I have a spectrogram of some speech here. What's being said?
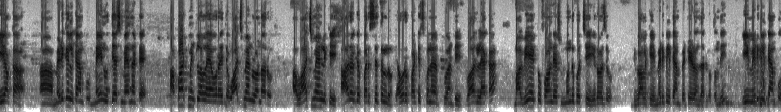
ఈ యొక్క మెడికల్ క్యాంపు మెయిన్ ఉద్దేశం ఏంటంటే అపార్ట్మెంట్లలో ఎవరైతే వాచ్మెన్లు ఉన్నారో ఆ వాచ్మెన్లకి ఆరోగ్య పరిస్థితులను ఎవరు పట్టించుకునేటువంటి వారు లేక మా విఐపి ఫౌండేషన్ ముందుకొచ్చి ఈరోజు వాళ్ళకి మెడికల్ క్యాంప్ పెట్టేయడం జరుగుతుంది. ఈ మెడికల్ క్యాంపు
